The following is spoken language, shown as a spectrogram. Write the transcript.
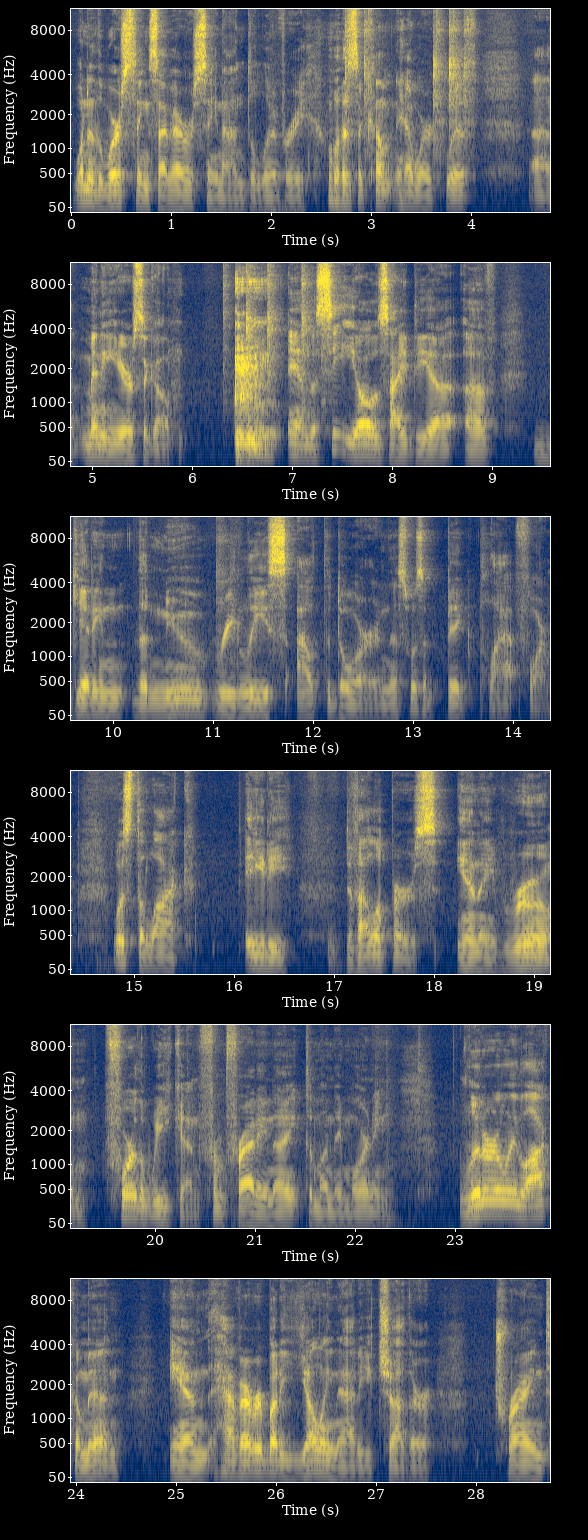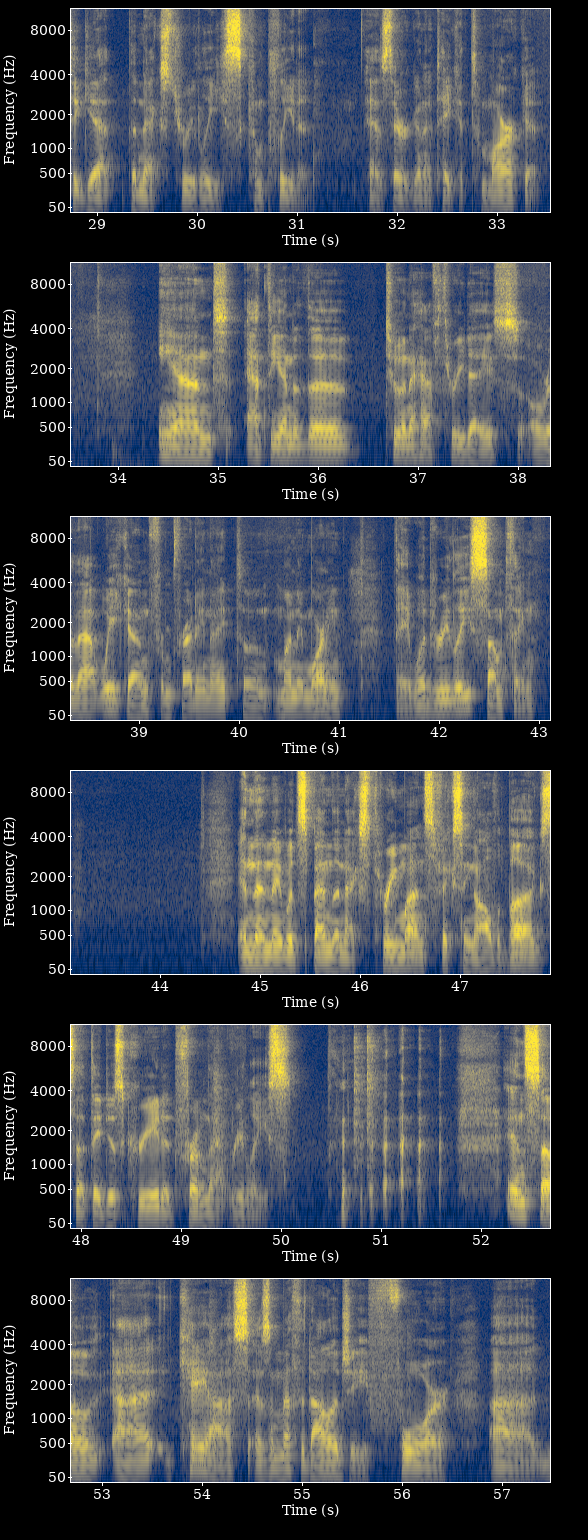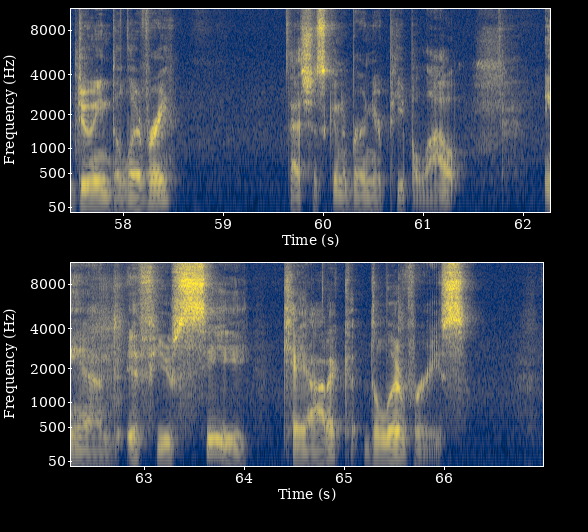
One of the worst things I've ever seen on delivery was a company I worked with uh, many years ago. and the CEO's idea of getting the new release out the door, and this was a big platform, was to lock 80 developers in a room for the weekend from Friday night to Monday morning. Literally lock them in and have everybody yelling at each other trying to get the next release completed as they're going to take it to market. And at the end of the two and a half, three days over that weekend from Friday night to Monday morning, they would release something and then they would spend the next three months fixing all the bugs that they just created from that release. and so, uh, chaos as a methodology for uh, doing delivery, that's just going to burn your people out. And if you see chaotic deliveries,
